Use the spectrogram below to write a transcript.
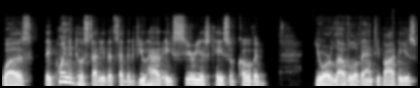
was they pointed to a study that said that if you have a serious case of covid your level of antibodies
